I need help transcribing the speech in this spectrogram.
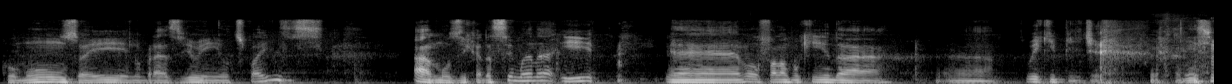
comuns aí no Brasil e em outros países. A música da semana e é, vamos falar um pouquinho da uh, Wikipedia. Isso.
